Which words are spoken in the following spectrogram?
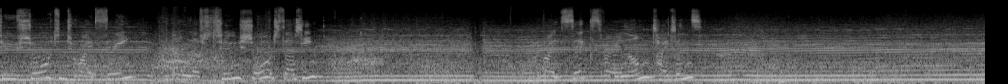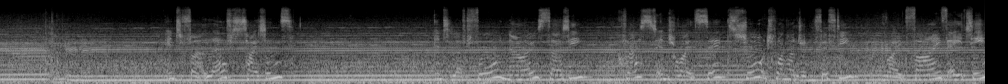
two short into right three. And left two short, 30. Right six, very long, tightens. Into flat left, tightens. Into left four, narrows, 30. Crest into right six, short, 150. Right five, 80.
